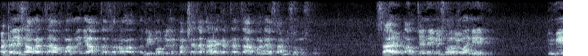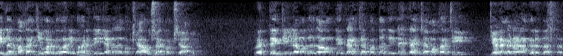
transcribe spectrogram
अठ्ठावीस साहेबांचा अपमान म्हणजे आमचा सर्व रिपब्लिकन पक्षाचा कार्यकर्त्यांचा अपमान आहे असं आम्ही समजतो. साहेब आमचे नेहमी स्वाभिमानी आहेत. तुम्ही जर मतांची वर्गवारी भारतीय जनता पक्ष हा हुशार पक्ष आहे. प्रत्येक जिल्ह्यामध्ये जाऊन ते त्यांच्या पद्धतीने त्यांच्या मताची जनगणना करत असतात.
